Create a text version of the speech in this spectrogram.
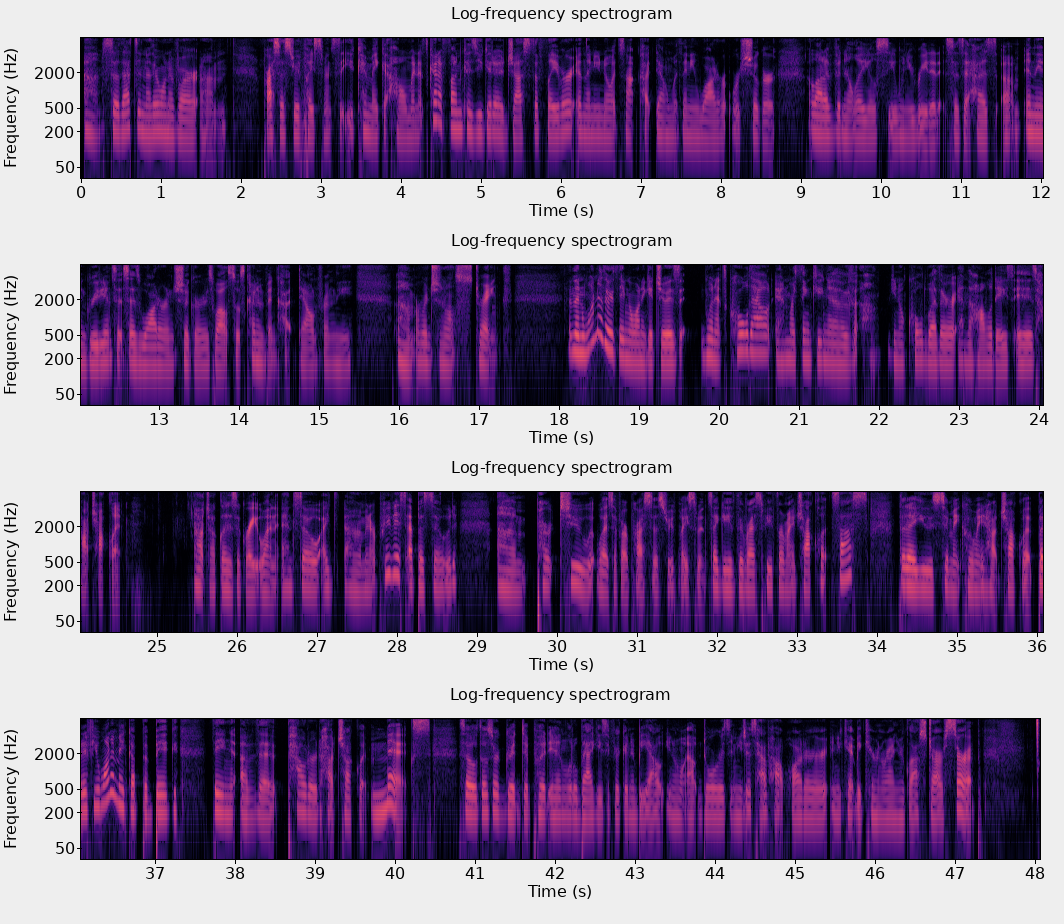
Um, so that's another one of our um, processed replacements that you can make at home. And it's kind of fun because you get to adjust the flavor and then you know it's not cut down with any water or sugar. A lot of vanilla, you'll see when you read it, it says it has um, in the ingredients, it says water and sugar as well. So it's kind of been cut down from the um, original strength. And then one other thing I want to get you is when it's cold out and we're thinking of, you know, cold weather and the holidays is hot chocolate. Hot chocolate is a great one. And so I um, in our previous episode, um, part two it was of our processed replacements. I gave the recipe for my chocolate sauce that I use to make homemade hot chocolate. But if you want to make up a big thing of the powdered hot chocolate mix, so those are good to put in little baggies if you're going to be out, you know, outdoors and you just have hot water and you can't be carrying around your glass jar of syrup.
